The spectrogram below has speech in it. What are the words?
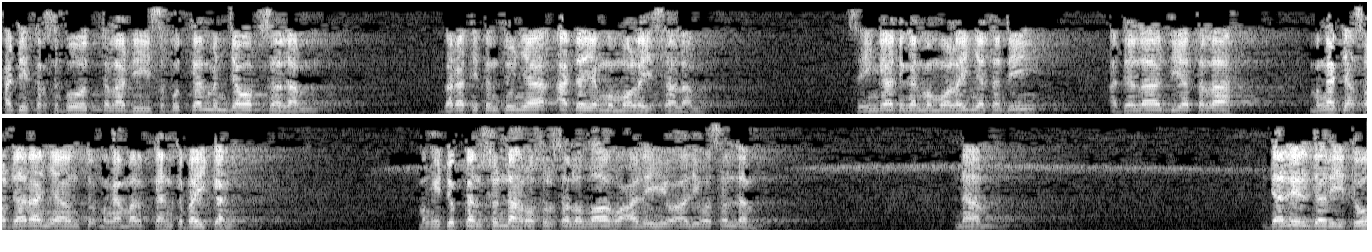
hadis tersebut telah disebutkan menjawab salam Berarti tentunya ada yang memulai salam. Sehingga dengan memulainya tadi Adalah dia telah Mengajak saudaranya untuk mengamalkan kebaikan. Menghidupkan sunnah Rasul Sallallahu Alaihi Wasallam. Enam Dalil dari itu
